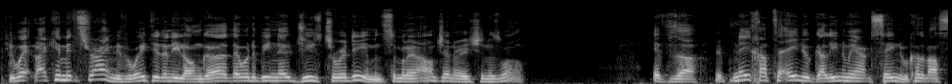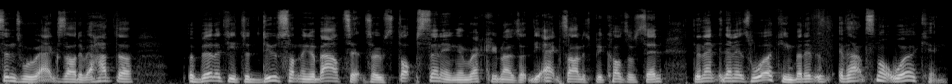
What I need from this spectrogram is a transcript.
if you wait like in Mitzrayim, if you waited any longer, there would have been no Jews to redeem, and similar in our generation as well if the because of our sins we were exiled, if it had the ability to do something about it, so stop sinning and recognize that the exile is because of sin, then then it's working. But if, if that's not working,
